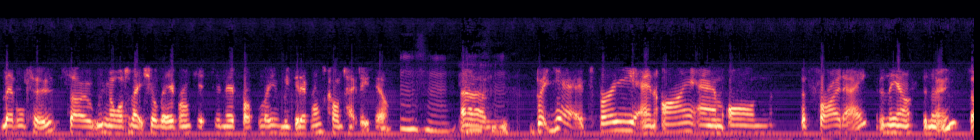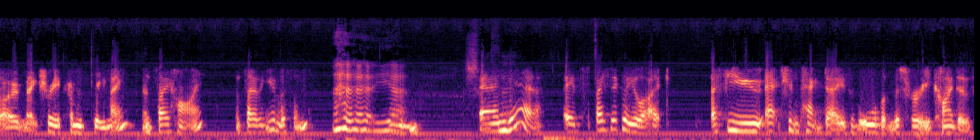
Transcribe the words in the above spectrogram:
level two. So we want to make sure that everyone gets in there properly and we get everyone's contact details. Mm-hmm. Um, but yeah, it's free, and I am on the Friday in the afternoon. So make sure you come and see me and say hi and say that you listened. yeah. And yeah, it's basically like a few action-packed days of all the literary kind of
